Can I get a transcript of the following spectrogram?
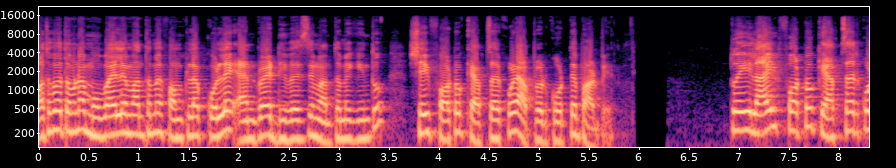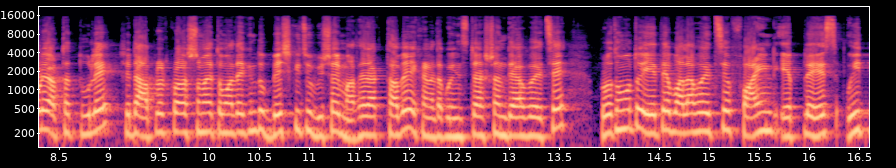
অথবা তোমরা মোবাইলের মাধ্যমে ফর্ম ফিল আপ করলে অ্যান্ড্রয়েড ডিভাইসের মাধ্যমে কিন্তু সেই ফটো ক্যাপচার করে আপলোড করতে পারবে। তো এই লাইভ ফটো ক্যাপচার করে অর্থাৎ তুলে সেটা আপলোড করার সময় তোমাদের কিন্তু বেশ কিছু বিষয় মাথায় রাখতে হবে। এখানে দেখো ইনস্ট্রাকশন দেওয়া হয়েছে। প্রথমত এতে বলা হয়েছে find a place with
